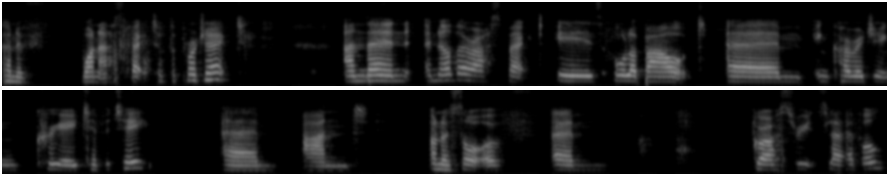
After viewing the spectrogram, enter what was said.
kind of one aspect of the project. And then another aspect is all about um, encouraging creativity um, and on a sort of um, grassroots level.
